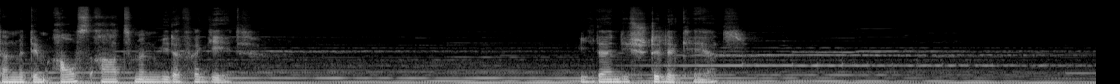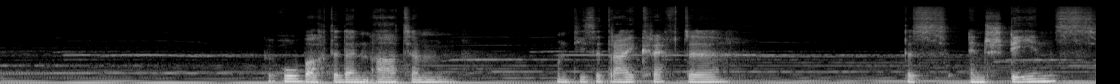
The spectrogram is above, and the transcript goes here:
dann mit dem Ausatmen wieder vergeht, wieder in die Stille kehrt. Beobachte deinen Atem und diese drei Kräfte des Entstehens,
